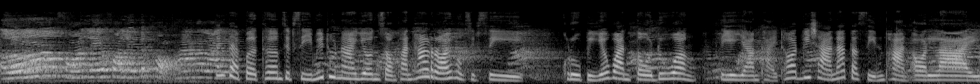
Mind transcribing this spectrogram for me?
เออฟอนเล็กฟอนเล็กเป็นของภาคอะไร ตั้งแต่เปิดเทอม 14 มิถุนายน 2564 ครูปิยวันโตด้วง พยายามถ่ายทอดวิชานาฏศิลป์ผ่านออนไลน์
